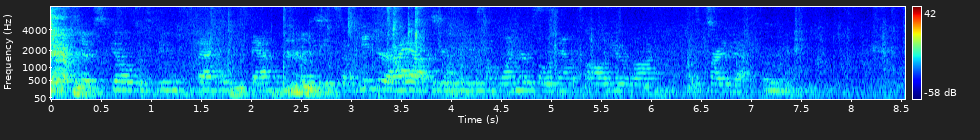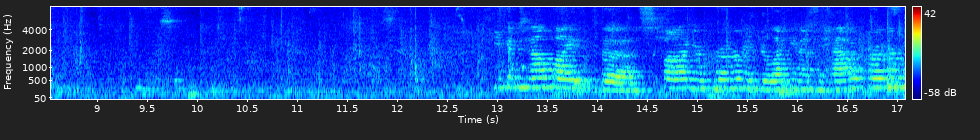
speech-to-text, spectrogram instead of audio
leadership skills of students, faculty, staff, and community. So keep your eye out, be some wonderful events all year long as part of that program. You can tell by the spot on your program, if you're lucky enough to have a program,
